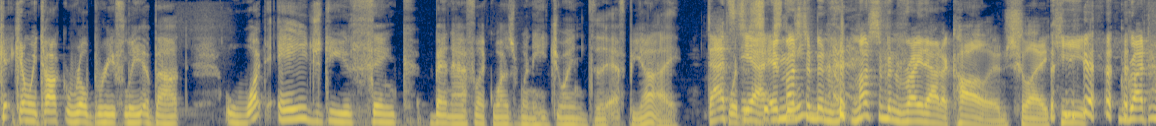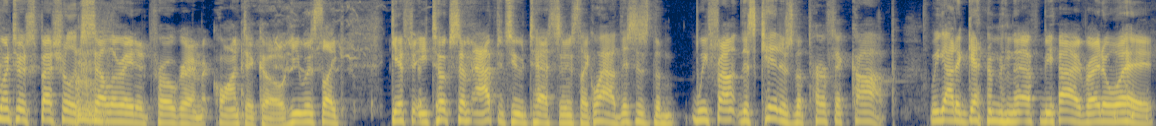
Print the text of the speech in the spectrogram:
c- can we talk real briefly about what age do you think Ben Affleck was when he joined the FBI? That's Was it yeah. It must have been must have been right out of college. Like he got went to a special accelerated program at Quantico. He was like gifted. He took some aptitude test and it's like, wow, this is the we found this kid is the perfect cop. We got to get him in the FBI right away.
